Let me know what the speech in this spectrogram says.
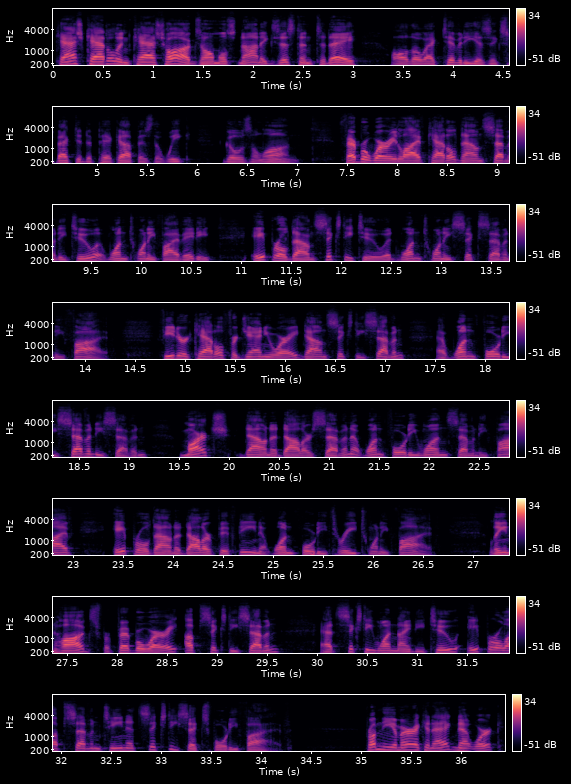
Cash cattle and cash hogs almost non existent today, although activity is expected to pick up as the week goes along. February live cattle down 72 at 125.80. April down 62 at 126.75. Feeder cattle for January down 67 at 140.77. March down a dollar seven at 141.75. April down a dollar 15 at 143.25. Lean hogs for February up 67 at 61.92. April up 17 at 66.45. From the American Ag Network,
